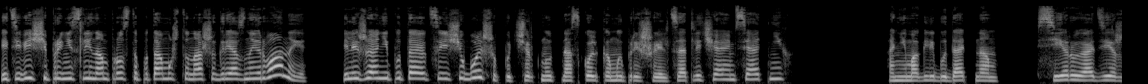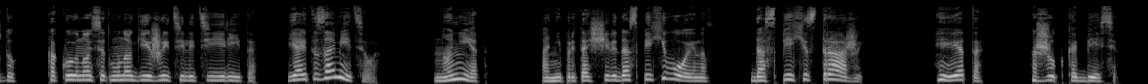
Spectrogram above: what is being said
эти вещи принесли нам просто потому, что наши грязные рваные, или же они пытаются еще больше подчеркнуть, насколько мы, пришельцы, отличаемся от них? Они могли бы дать нам серую одежду, какую носят многие жители Тиерита. Я это заметила. Но нет. Они притащили доспехи воинов, доспехи стражей. И это жутко бесит.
